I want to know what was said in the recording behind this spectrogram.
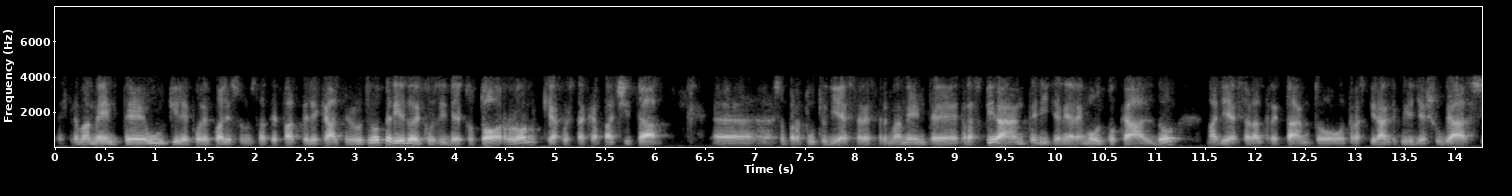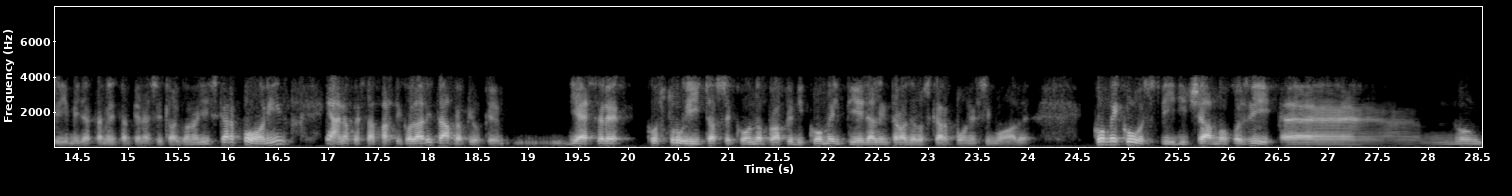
estremamente utile con le quali sono state fatte le calze nell'ultimo periodo è il cosiddetto Torlon, che ha questa capacità eh, soprattutto di essere estremamente traspirante, di tenere molto caldo, ma di essere altrettanto traspirante, quindi di asciugarsi immediatamente appena si tolgono gli scarponi, e hanno questa particolarità proprio che, di essere costruito a secondo proprio di come il piede all'interno dello scarpone si muove. Come costi, diciamo così, eh, non,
